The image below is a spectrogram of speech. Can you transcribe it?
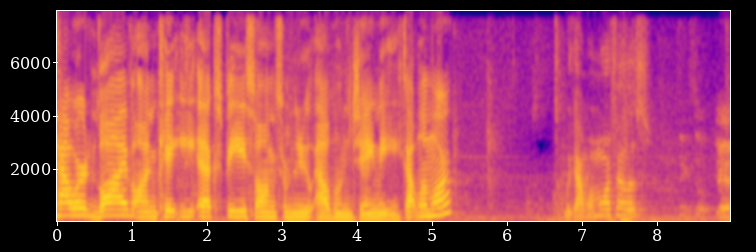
Howard live on KEXP, songs from the new album Jaime. Got one more? We got one more, fellas. Come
